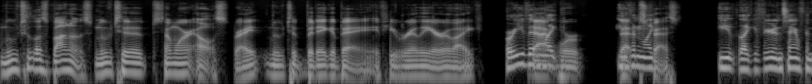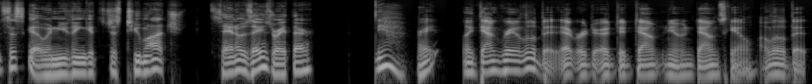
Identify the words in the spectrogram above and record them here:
Move to los banos. Move to somewhere else right? Move to bodega bay if you really are like or even like that even like like if you're in San Francisco and you think it's just too much, San Jose's right there. yeah right like downgrade a little bit or, or, or down you know downscale a little bit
